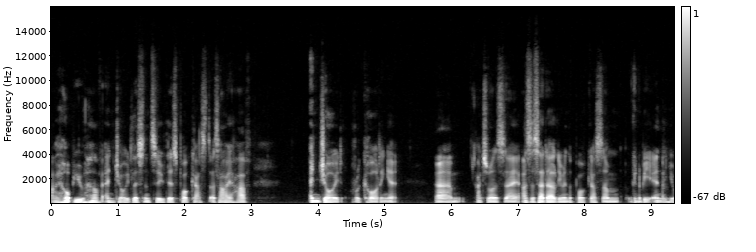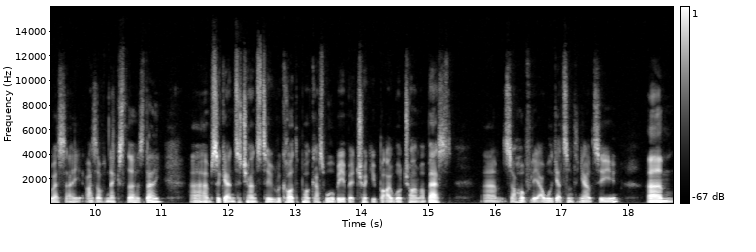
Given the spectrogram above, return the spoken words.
I hope you have enjoyed listening to this podcast as I have enjoyed recording it. Um, I just want to say, as I said earlier in the podcast, I'm going to be in the USA as of next Thursday. Um, so, getting a chance to record the podcast will be a bit tricky, but I will try my best. Um, so, hopefully, I will get something out to you. Um,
